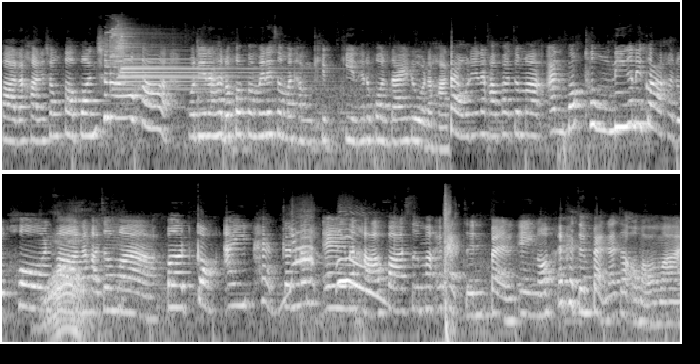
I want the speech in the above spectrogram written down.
ฟ้านะคะ ในช่องฟ้าบอลชาแนลค่ะ วันนี้นะคะทุกคนฟ้าไม่ได้จะมาทำคลิปกินให้ทุกคนได้ดูนะคะ แต่วันนี้นะคะฟ้าจะมาอันบ็อกถุงนี้กันดีกว่าค่ะทุกคนฟ้านะคะจะมาเปิดกล่อง iPad กันนั่นเองนะคะฟ้าซื้อมา iPad Gen 8นั่นเองเนาะ iPad Gen 8น่าจะออกมาประมาณ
